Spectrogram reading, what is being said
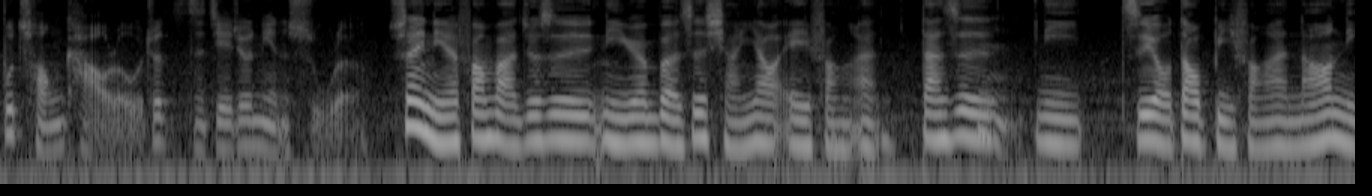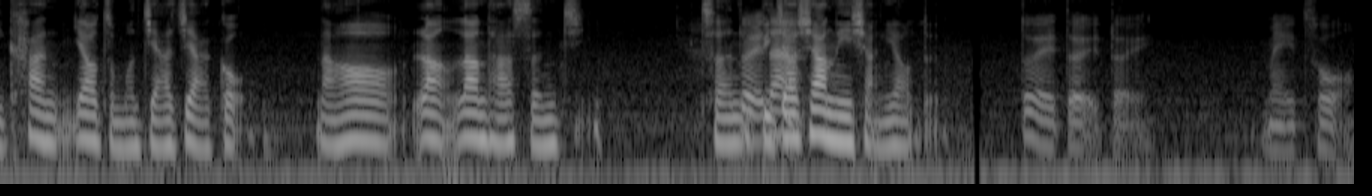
不重考了，我就直接就念书了。所以你的方法就是，你原本是想要 A 方案，但是你，嗯。只有到 B 方案，然后你看要怎么加架构，然后让让它升级成比较像你想要的。对对对，没错。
